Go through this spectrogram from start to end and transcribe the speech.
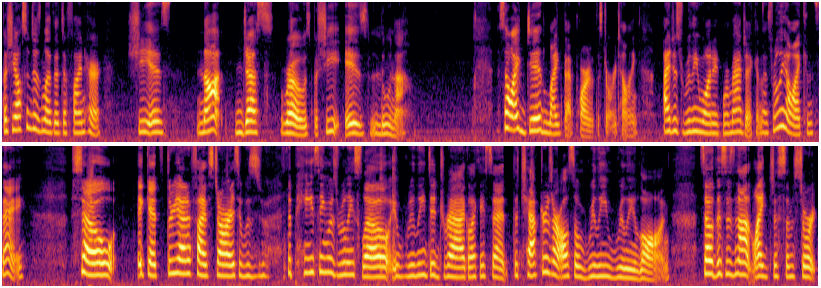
but she also doesn't let that define her. She is not just Rose, but she is Luna. So I did like that part of the storytelling. I just really wanted more magic, and that's really all I can say. So it gets three out of five stars. It was the pacing was really slow. It really did drag. Like I said, the chapters are also really, really long. So this is not like just some short,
